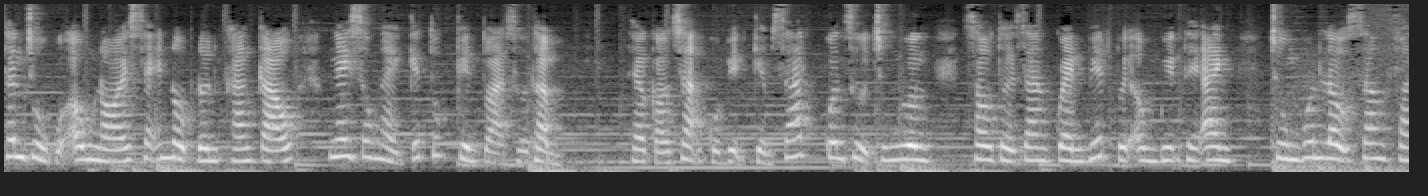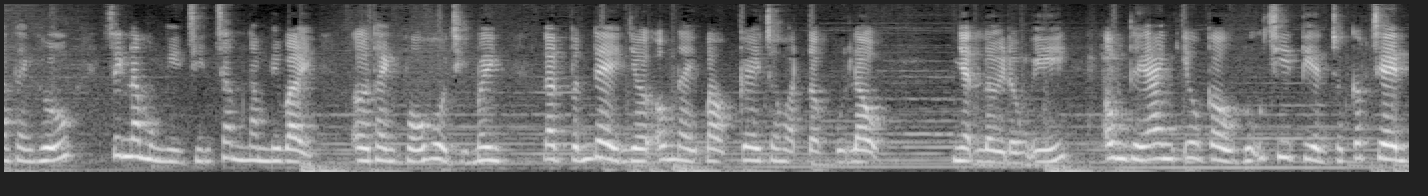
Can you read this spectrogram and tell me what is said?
thân chủ của ông nói sẽ nộp đơn kháng cáo ngay sau ngày kết thúc phiên tòa sơ thẩm. Theo cáo trạng của Viện Kiểm sát Quân sự Trung ương, sau thời gian quen biết với ông Nguyễn Thế Anh, trùng buôn lậu sang Phan Thành Hữu, sinh năm 1957, ở thành phố Hồ Chí Minh, đặt vấn đề nhờ ông này bảo kê cho hoạt động buôn lậu. Nhận lời đồng ý, ông Thế Anh yêu cầu Hữu chi tiền cho cấp trên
